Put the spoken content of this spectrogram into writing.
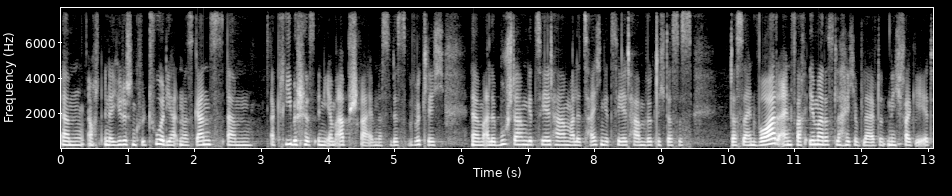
ähm, auch in der jüdischen Kultur, die hatten was ganz ähm, Akribisches in ihrem Abschreiben, dass sie das wirklich ähm, alle Buchstaben gezählt haben, alle Zeichen gezählt haben, wirklich, dass, es, dass sein Wort einfach immer das gleiche bleibt und nicht vergeht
